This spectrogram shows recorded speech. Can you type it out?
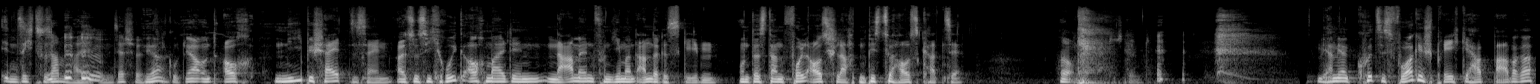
in sich zusammenhalten. Sehr schön. Ja, gut. ja, und auch nie bescheiden sein. Also sich ruhig auch mal den Namen von jemand anderes geben und das dann voll ausschlachten bis zur Hauskatze. Ja. Wir haben ja ein kurzes Vorgespräch gehabt, Barbara,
